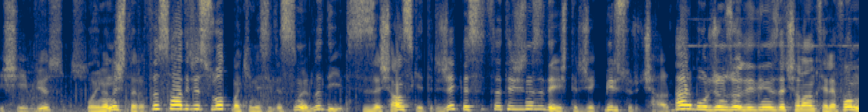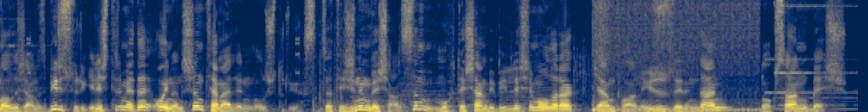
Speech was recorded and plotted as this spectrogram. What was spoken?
işleyebiliyorsunuz. Oynanış tarafı sadece slot makinesiyle sınırlı değil. Size şans getirecek ve stratejinizi değiştirecek bir sürü çarm. Her borcunuzu ödediğinizde çalan telefonla alacağınız bir sürü geliştirme de oynanışın temellerini oluşturuyor. Stratejinin ve şansın muhteşem bir birleşimi olarak gen puanı 100 üzerinden 95.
